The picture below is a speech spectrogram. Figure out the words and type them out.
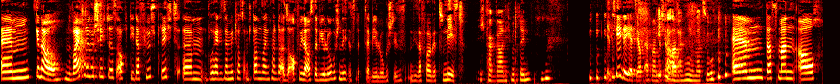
Ähm, genau. Eine weitere Geschichte ist auch, die dafür spricht, ähm, woher dieser Mythos entstanden sein könnte. Also auch wieder aus der biologischen Sicht. Es wird sehr biologisch dieses, in dieser Folge zunächst. Ich kann gar nicht mitreden. Erzähl dir jetzt ja auch erstmal ein Ich bisschen auch was. nur mal zu. Ähm, dass man auch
